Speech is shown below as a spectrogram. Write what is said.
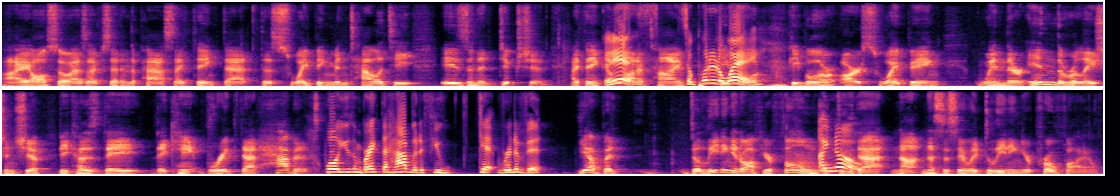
I also, as I've said in the past, I think that the swiping mentality is an addiction. I think It a lot of times, So put it people- away. People are, are swiping when they're in the relationship because they they can't break that habit. well, you can break the habit if you get rid of it. Yeah, but deleting it off your phone will I know. do that, not necessarily deleting your profile.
